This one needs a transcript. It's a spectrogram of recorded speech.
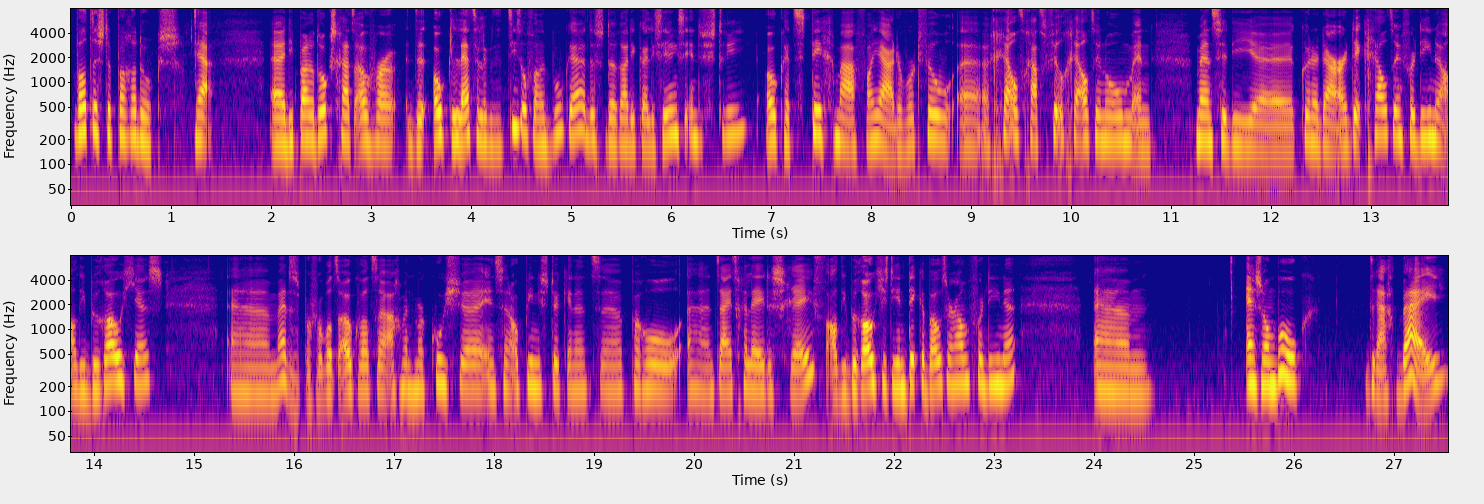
Wat is de paradox? Ja, uh, die paradox gaat over de, ook letterlijk de titel van het boek, hè, dus de radicaliseringsindustrie. Ook het stigma van ja, er wordt veel uh, geld, gaat veel geld in om. En mensen die uh, kunnen daar dik geld in verdienen, al die bureautjes. Um, dat is bijvoorbeeld ook wat Ahmed Marcouche in zijn opiniestuk in het Parool een tijd geleden schreef. Al die bureautjes die een dikke boterham verdienen. Um, en zo'n boek draagt bij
